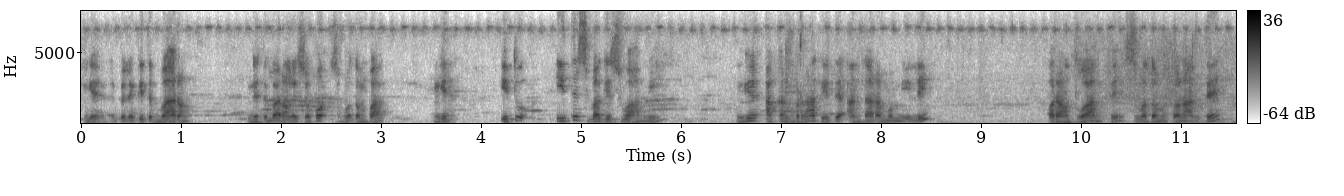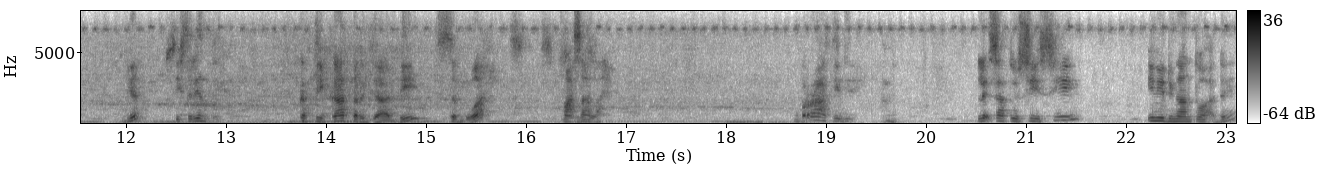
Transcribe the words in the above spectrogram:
nggih apalagi tebarang nggih tebarang lek sopo sopo tempat. Nggih itu itu sebagai suami nggih akan berat itu antara memilih orang tua ante sama teman-teman ante dia istri ante. Ketika terjadi sebuah masalah. Berat ini lek satu sisi ini dengan tua ade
